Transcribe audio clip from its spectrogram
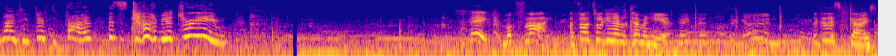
Nineteen fifty-five. This has got to be a dream. Hey, McFly! I thought I told you never to come in here. Hey, Biff, how's it going? Look at this guy's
